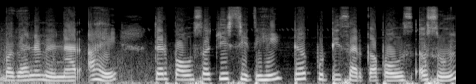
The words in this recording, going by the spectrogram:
बघायला मिळणार आहे. तर पावसाची स्थिती ही पाऊस असून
